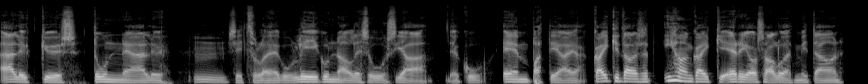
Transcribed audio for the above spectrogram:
älykkyys, tunneäly, Mm. sitten sulla on joku liikunnallisuus ja joku empatia ja kaikki tällaiset ihan kaikki eri osa-alueet, mitä on.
